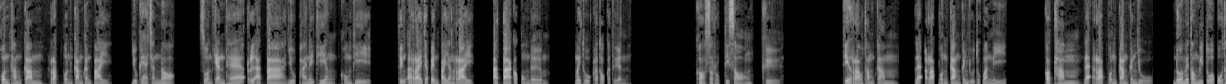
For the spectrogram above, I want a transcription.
คนทำกรรมรับผลกรรมกันไป อยู่แค่ชั้นนอก ส่วนแก่นแท้หรืออัตตาอยู่ภายในเที่ยงคงที่ ถึงอะไรจะเป็นไปอย่างไร อัตตาก็คงเดิม ไม่ถูกกระทบกระเทือน ข้อสรุปที่สองคือ ที่เราทำกรรมและรับผลกรรมกันอยู่ทุกวันนี้ ก็ทำและรับผลกรรมกันอยู่ โดยไม่ต้องมีตัวผู้ท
